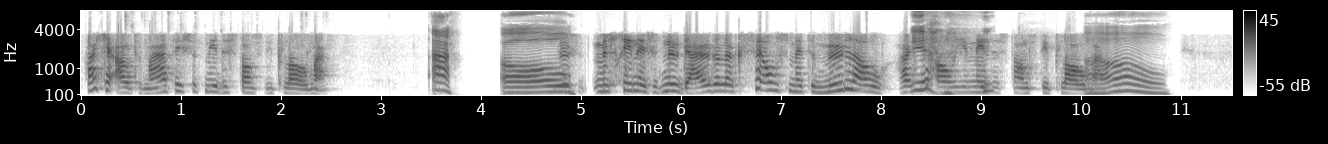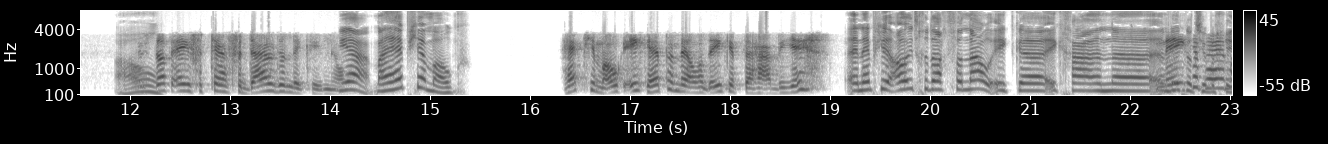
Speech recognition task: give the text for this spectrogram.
had je automatisch het middenstandsdiploma. Ah, oh. Dus misschien is het nu duidelijk. Zelfs met de MULO had je al je middenstandsdiploma. Oh. oh. Dus dat even ter verduidelijking nog. Ja, maar heb je hem ook? Heb je hem ook? Ik heb hem wel, want ik heb de HBS. En heb je ooit gedacht van, nou, ik, eh, ik ga een, uh, een nee, winkeltje ik heb beginnen?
